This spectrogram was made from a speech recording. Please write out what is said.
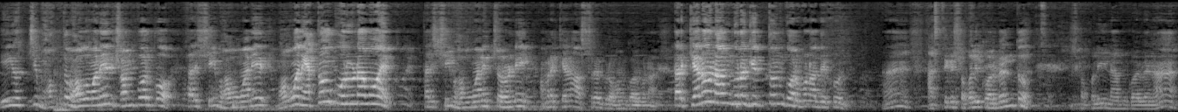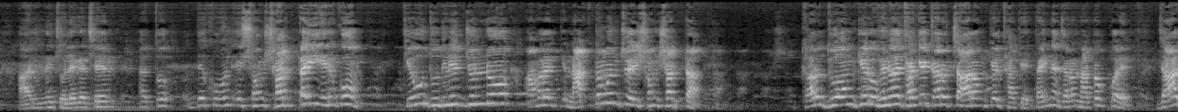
এই হচ্ছে ভক্ত ভগবানের সম্পর্ক। তাহলে সেই ভগবানের, ভগবান এত করুণাময়। তাহলে সেই ভগবানের চরণে আমরা কেন আশ্রয় গ্রহণ করব না? তার কেন নাম গুণ কীর্তন করব না দেখুন? হ্যাঁ আজ থেকে সকলেই করবেন তো? সকলেই নাম করবেন হ্যাঁ আর উনি চলে গেছেন। তো দেখুন, এই সংসারটাই এরকম। কেউ দুদিনের জন্য আমার নাট্যমঞ্চ এই সংসারটা। কারও দু অঙ্কের অভিনয় থাকে, কারও চার অঙ্কের থাকে, তাই না? যারা নাটক করে, যার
